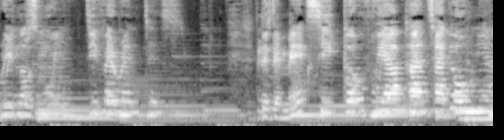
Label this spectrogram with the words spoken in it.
ritmos muy diferentes. Desde México fui a Patagonia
